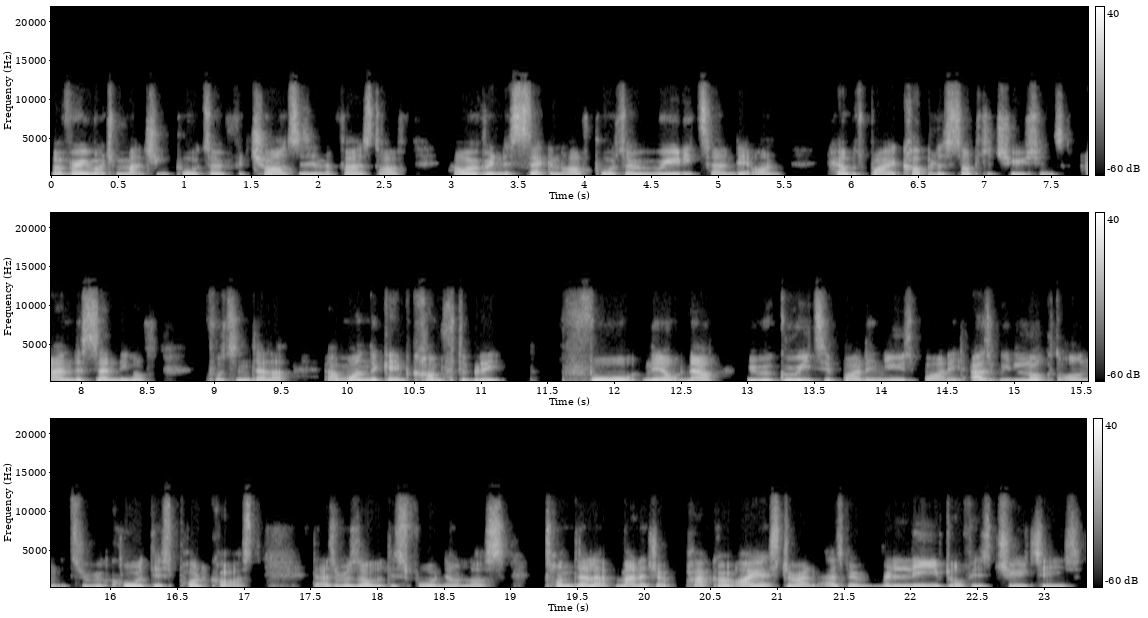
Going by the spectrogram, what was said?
but very much matching Porto for chances in the first half. However, in the second half, Porto really turned it on, helped by a couple of substitutions and the sending off for Tondela and won the game comfortably 4 0. Now, we were greeted by the news, Barney, as we logged on to record this podcast, that as a result of this 4 0 loss, Tondela manager Paco Ayestarán has been relieved of his duties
